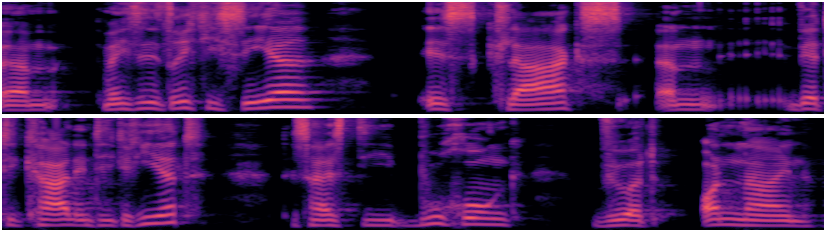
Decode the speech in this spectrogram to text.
Ähm, wenn ich das jetzt richtig sehe, ist Clarks ähm, vertikal integriert. Das heißt, die Buchung wird online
